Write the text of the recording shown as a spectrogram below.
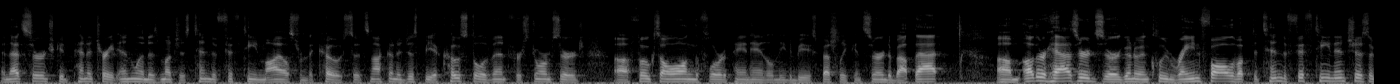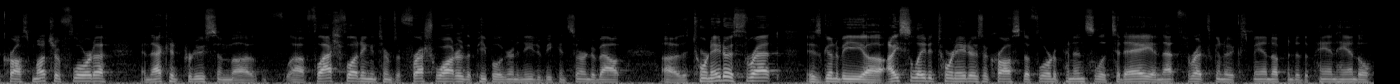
And that surge could penetrate inland as much as 10 to 15 miles from the coast. So it's not going to just be a coastal event for storm surge. Uh, folks all along the Florida Panhandle need to be especially concerned about that. Um, other hazards are going to include rainfall of up to 10 to 15 inches across much of Florida, and that could produce some uh, uh, flash flooding in terms of fresh water that people are going to need to be concerned about. Uh, the tornado threat is going to be uh, isolated tornadoes across the Florida Peninsula today, and that threat is going to expand up into the Panhandle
